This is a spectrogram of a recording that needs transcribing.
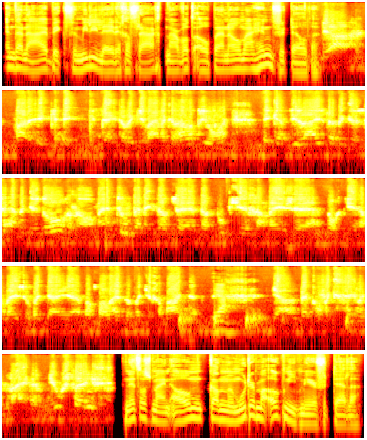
En daarna heb ik familieleden gevraagd naar wat opa en oma hen vertelden. Ja, maar ik, ik denk dat ik je bijna kan helpen, jongen. Ik heb die lijst heb ik eens, heb ik eens doorgenomen. En toen ben ik dat, eh, dat boekje gaan lezen. En nog een keer gaan lezen wat jij eh, wat wel hebt en wat je gemaakt hebt. Ja. Ja, daar kom ik eigenlijk weinig nieuws tegen. Net als mijn oom kan mijn moeder me ook niet meer vertellen.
